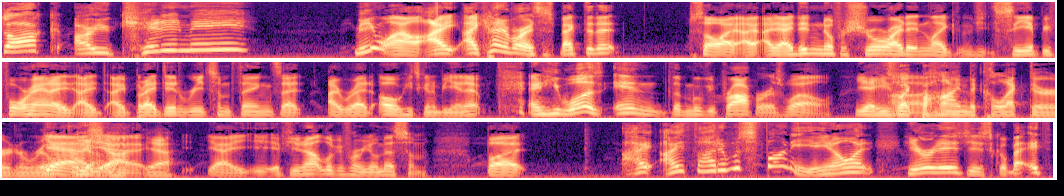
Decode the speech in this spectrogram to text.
Duck? Are you kidding me?" Meanwhile, I, I kind of already suspected it, so I, I, I didn't know for sure. I didn't like see it beforehand. I, I, I but I did read some things that I read. Oh, he's going to be in it, and he was in the movie proper as well. Yeah, he's like Uh, behind the collector in a real yeah, quick yeah. Yeah. yeah. If you're not looking for him, you'll miss him. But I, I thought it was funny. You know what? Here it is. You just go back. It's,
